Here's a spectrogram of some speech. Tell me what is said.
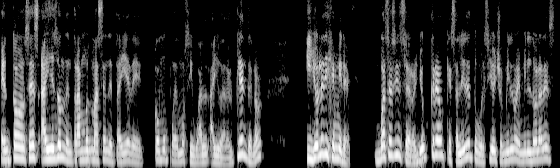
Entonces, ahí es donde entramos más en detalle de cómo podemos igual ayudar al cliente, ¿no? Y yo le dije, mire, voy a ser sincero, yo creo que salir de tu bolsillo 8 mil, 9 mil dólares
